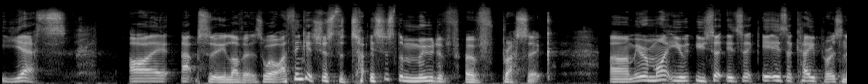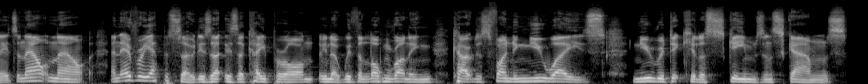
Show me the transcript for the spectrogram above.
Yes, I absolutely love it as well. I think it's just the t- it's just the mood of of Brassic um, it remind you. You said it's a, it is a caper, isn't it? It's an out and out, and every episode is a is a caper on you know with the long running characters finding new ways, new ridiculous schemes and scams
